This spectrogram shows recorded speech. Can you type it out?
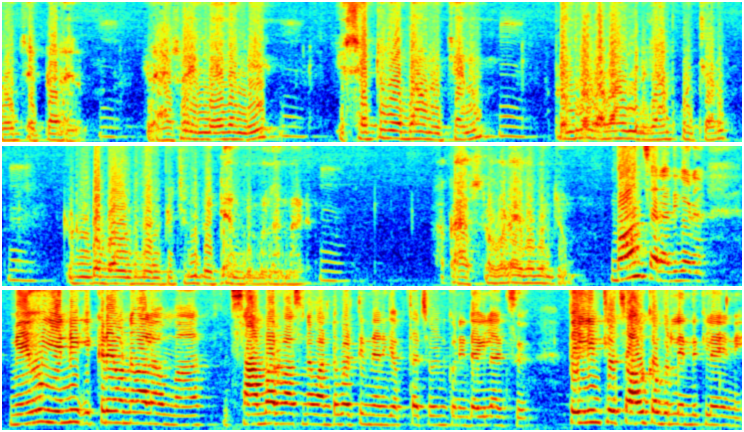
రోజు చెప్పారు ఆయన. వేషం ఏం లేదండి. ఈ సెట్ చూద్దామని వచ్చాను. అప్పుడు ఎందుకో ప్రభావం మీరు జ్ఞాపకం వచ్చారు. ఇక్కడ ఉంటే బాగుంటుంది అనిపించింది పెట్టాను మిమ్మల్ని అన్నాడు. ఆ కాస్ట్లో కూడా ఏదో కొంచెం బాగుంది సార్ అది కూడా. మేము ఎన్ని ఇక్కడే ఉన్న వాళ్ళం అమ్మా. సాంబార్ వాసన వంట పట్టింది అని చెప్తారు చూడండి కొన్ని డైలాగ్స్. పెళ్ళింట్లో చావు కబుర్లు ఎందుకులే అని.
